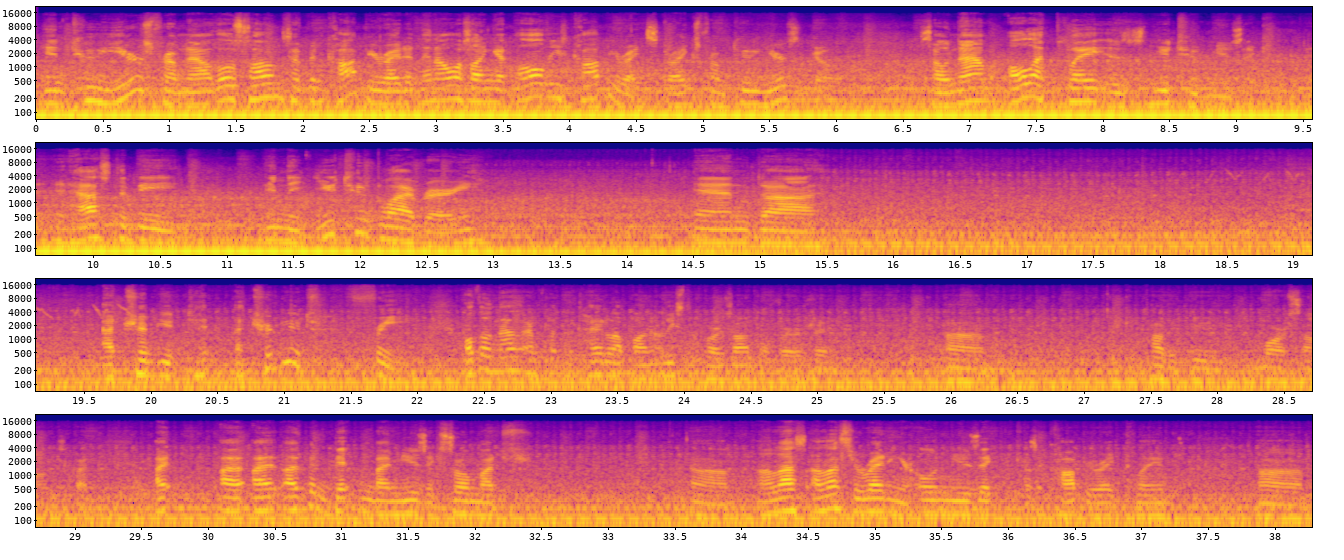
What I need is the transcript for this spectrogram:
in two years from now, those songs have been copyrighted, and then all of a sudden get all these copyright strikes from two years ago. So now all I play is YouTube music. It, it has to be in the YouTube library, and uh, attribute attribute free. Although now that I'm putting the title up on at least the horizontal version, um, you can probably do more songs. But I, I, I have been bitten by music so much. Um, unless unless you're writing your own music because of copyright claims, um,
